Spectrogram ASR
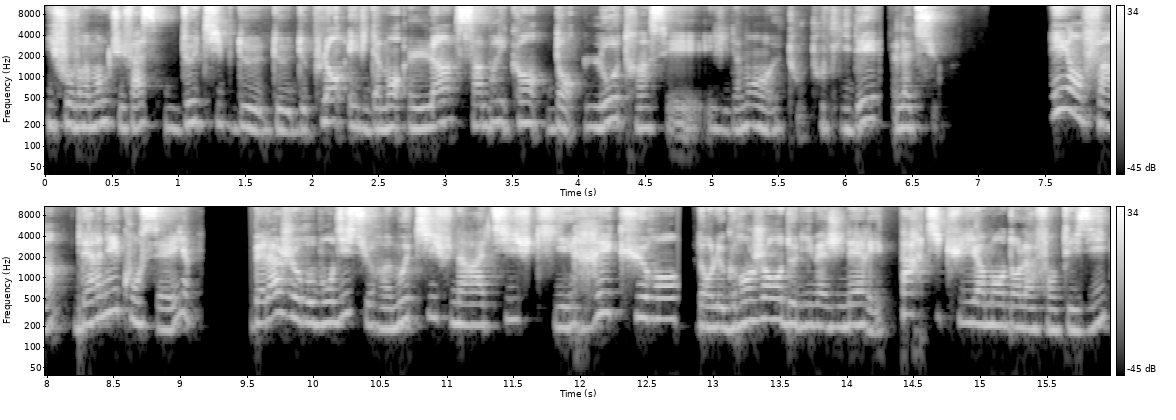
il faut vraiment que tu fasses deux types de, de, plans, évidemment l'un s'imbriquant dans l'autre, hein, c'est évidemment euh, toute l'idée là-dessus. Et enfin, dernier conseil, ben là je rebondis sur un motif narratif qui est récurrent dans le grand genre de l'imaginaire et particulièrement dans la fantaisie,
